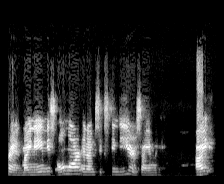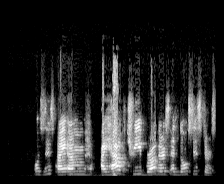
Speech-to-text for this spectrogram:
friend, my name is Omar and I'm 16 years. I am I what's this? I am I have three brothers and no sisters.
